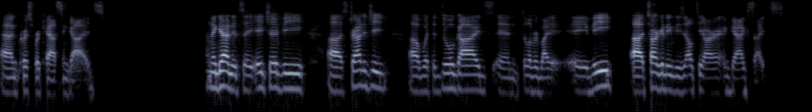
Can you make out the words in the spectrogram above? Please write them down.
and CRISPR Cas and guides. And again, it's a HIV uh, strategy uh, with the dual guides and delivered by AAV, uh, targeting these LTR and GAG sites.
